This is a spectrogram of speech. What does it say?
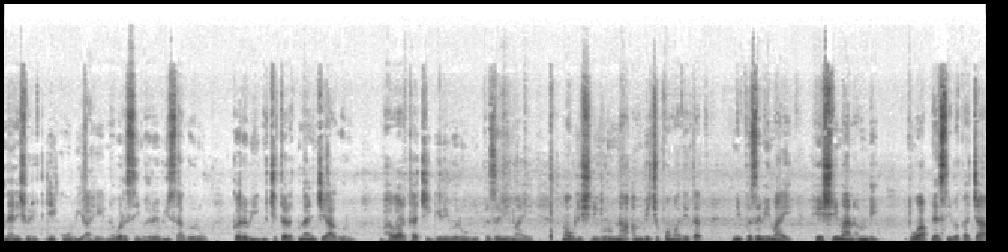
ज्ञानेश्वरीत एक ओवी आहे नवरसी भरवी सागरू करवी उचित रत्नांचे आगरू. भावार्थाची गिरीवरू निफजवी माये माऊली श्री गुरूंना आंबेची उपमा देतात. निफजवी माये हे श्रीमान आंबे. तू आपल्या सेवकाच्या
